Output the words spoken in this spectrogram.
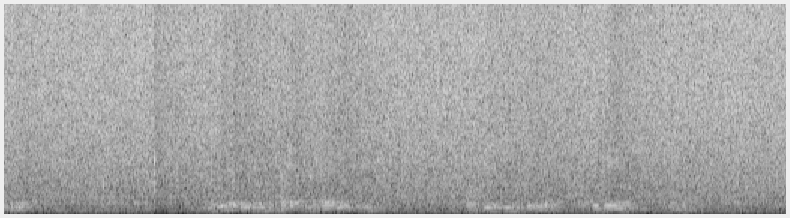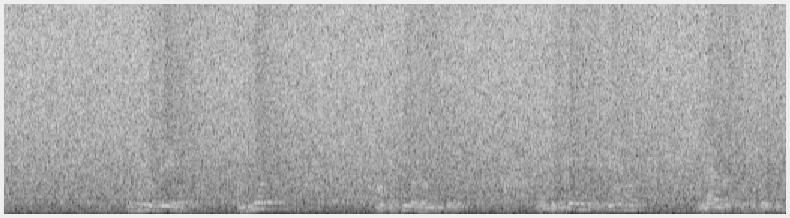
de Dios. Lo Dios creemos en Dios. Nosotros creemos en Dios porque así nos lo dice la inteligencia que tenemos mirando las cosas de Dios.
